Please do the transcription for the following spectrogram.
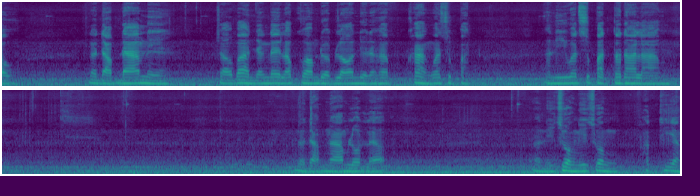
วระดับน้ำนี่ชาวบ้านยังได้รับความเดือดร้อนอยู่นะครับ ข้างวัดสุปัตอันนี้วัดสุปัตตนาราม ระดับน้ำลดแล้ว อันนี้ช่วงนี้ช่วงพักเที่ยง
